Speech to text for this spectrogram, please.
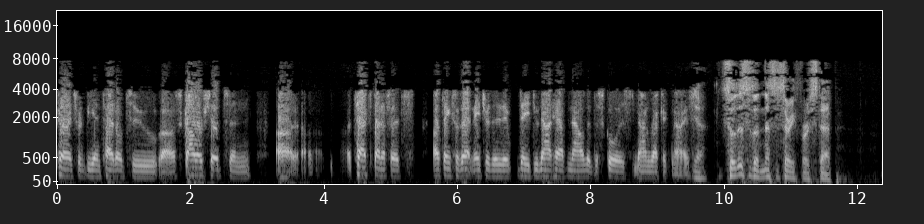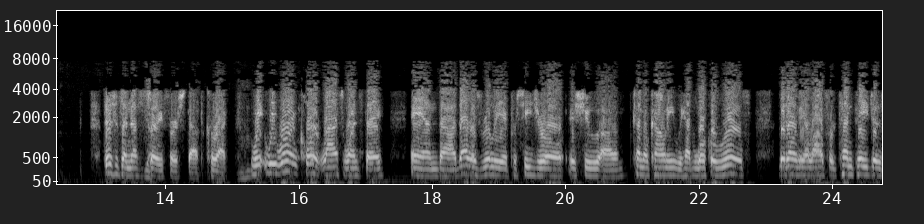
Parents would be entitled to uh, scholarships and uh, tax benefits, uh, things of that nature that they, they do not have now that the school is non-recognized. Yeah. So this is a necessary first step. This is a necessary first step, correct. We, we were in court last Wednesday, and uh, that was really a procedural issue. Uh, Kendall County, we have local rules that only allow for 10 pages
